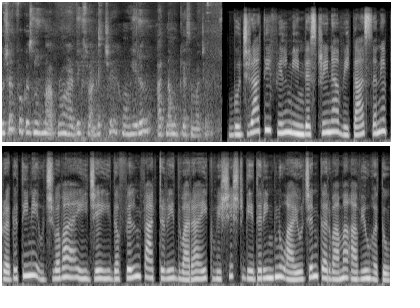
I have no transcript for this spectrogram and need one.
ગુજરાત ફોકસ ન્યૂઝમાં આપનું હાર્દિક સ્વાગત છે. હું હિરલ આજના મુખ્ય સમાચાર. ગુજરાતી ફિલ્મ ઇન્ડસ્ટ્રીના વિકાસ અને પ્રગતિને ઉજવવા આઈજેઈ ધ ફિલ્મ ફેક્ટરી દ્વારા એક વિશિષ્ટ ગેધરિંગનું આયોજન કરવામાં આવ્યું હતું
